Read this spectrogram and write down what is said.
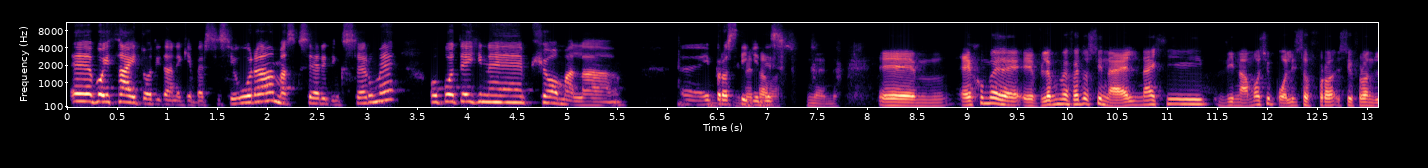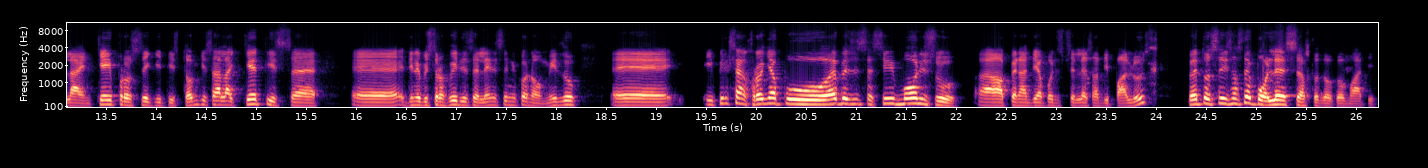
Ε, βοηθάει το ότι ήταν και πέρσι σίγουρα, μας ξέρει την ξέρουμε, οπότε έγινε πιο όμαλα ε, η προσθήκη της. Ναι, ναι. Ε, έχουμε, ε, βλέπουμε φέτος στην ΑΕΛ να έχει δυναμώσει πολύ στο front, στη front line και η προσθήκη της Τόμκης, αλλά και της, ε, ε, την επιστροφή της Ελένης στην Οικονομίδου. Ε, υπήρξαν χρόνια που έπαιζες εσύ μόνη σου απέναντι από τις ψηλές αντιπάλους. Φέτος είσαστε πολλές σε αυτό το κομμάτι.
